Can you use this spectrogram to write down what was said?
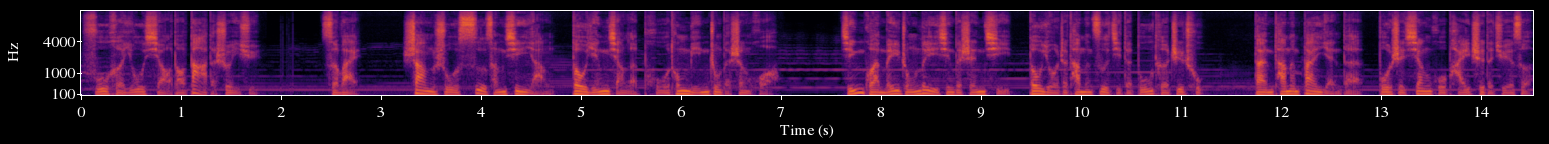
符合由小到大的顺序。此外，上述四层信仰都影响了普通民众的生活，尽管每种类型的神奇都有着他们自己的独特之处，但他们扮演的不是相互排斥的角色，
